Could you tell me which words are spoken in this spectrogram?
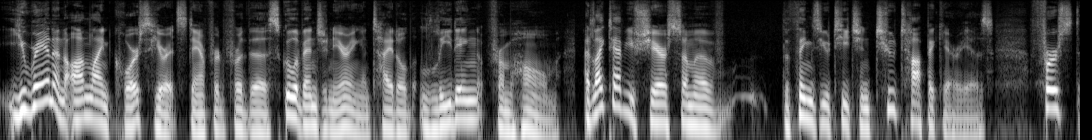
You ran an online course here at Stanford for the School of Engineering entitled Leading from Home. I'd like to have you share some of the things you teach in two topic areas. First,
